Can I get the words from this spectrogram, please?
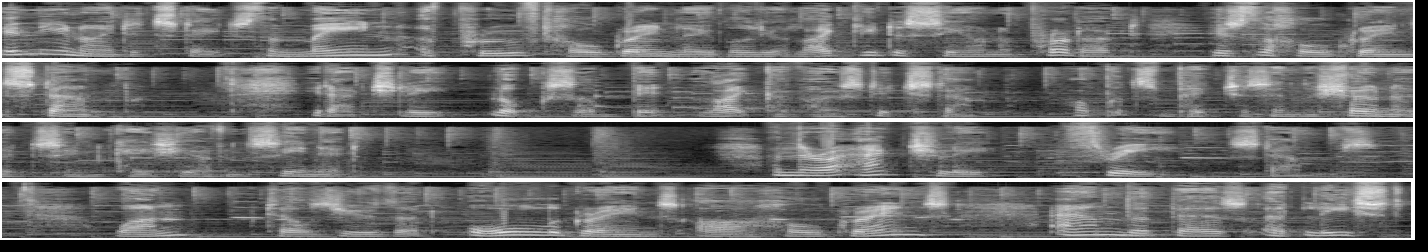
In the United States, the main approved whole grain label you're likely to see on a product is the whole grain stamp. It actually looks a bit like a postage stamp. I'll put some pictures in the show notes in case you haven't seen it. And there are actually three stamps. One tells you that all the grains are whole grains and that there's at least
